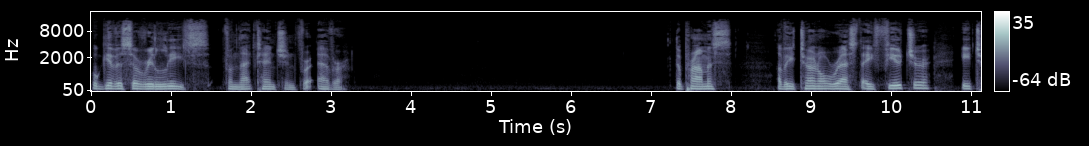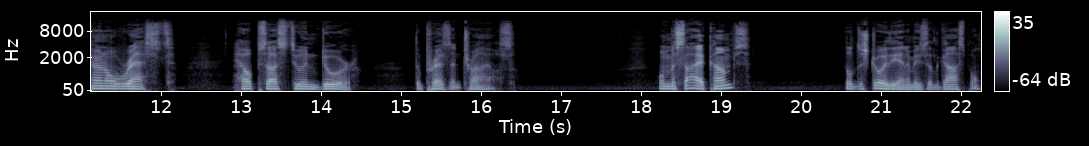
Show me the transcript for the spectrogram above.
will give us a release from that tension forever. The promise of eternal rest, a future eternal rest, helps us to endure the present trials. When Messiah comes, he'll destroy the enemies of the gospel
